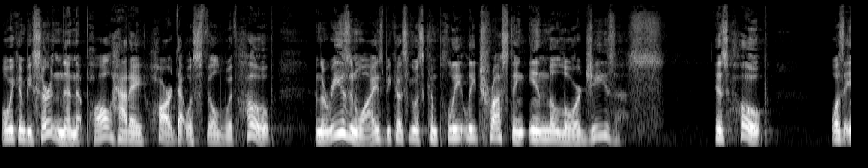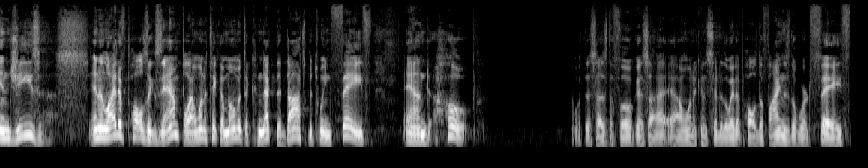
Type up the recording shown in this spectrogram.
well, we can be certain then that Paul had a heart that was filled with hope. And the reason why is because he was completely trusting in the Lord Jesus. His hope was in Jesus. And in light of Paul's example, I want to take a moment to connect the dots between faith and hope. With this as the focus, I, I want to consider the way that Paul defines the word faith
